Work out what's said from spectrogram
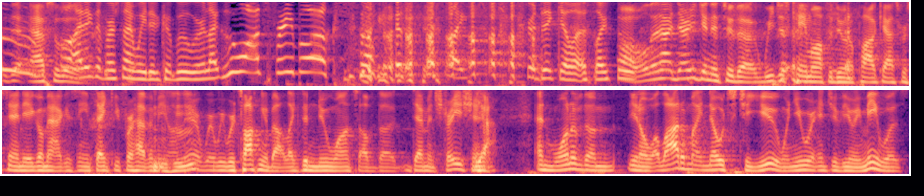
Yeah. Yeah, absolutely. Well, I think the first time we did KAABOO, we were like, "Who wants free books?" like, it's, it's like ridiculous. Like, oh, who? Oh well, now, now you get into the. We just came off of doing a podcast for San Diego Magazine. Thank you for having me on mm-hmm. there, where we were talking about like the nuance of the demonstration. Yeah. And one of them, you know, a lot of my notes to you when you were interviewing me was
